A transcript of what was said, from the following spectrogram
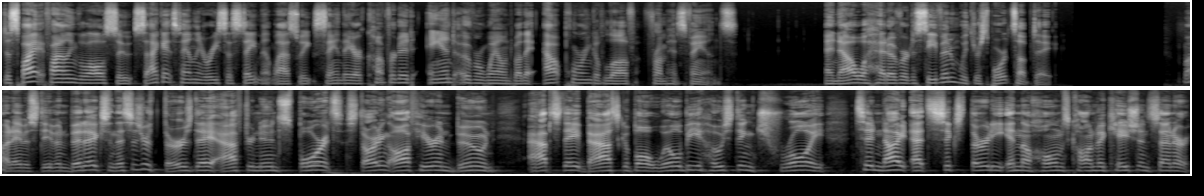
Despite filing the lawsuit, Saget's family released a statement last week saying they are comforted and overwhelmed by the outpouring of love from his fans. And now we'll head over to Steven with your sports update. My name is Stephen Biddix, and this is your Thursday afternoon sports. Starting off here in Boone, App State basketball will be hosting Troy tonight at 6:30 in the Holmes Convocation Center.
